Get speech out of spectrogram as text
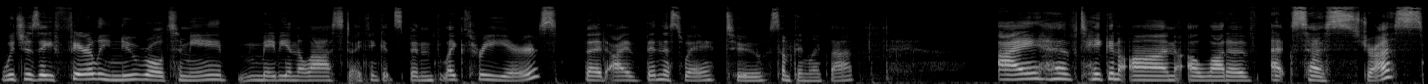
which is a fairly new role to me, maybe in the last, I think it's been like three years that I've been this way to something like that. I have taken on a lot of excess stress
